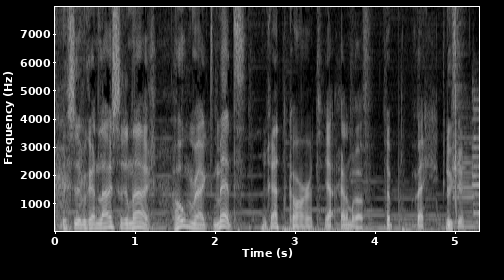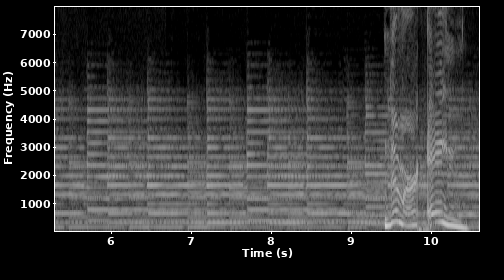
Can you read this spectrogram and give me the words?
dus we gaan luisteren naar Home Wrecked met... red card. Ja, ga er maar af. Hup, weg. Douche. Nummer 1.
